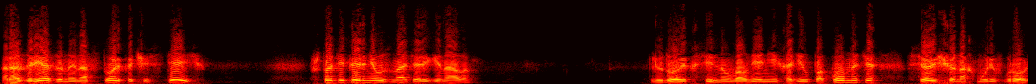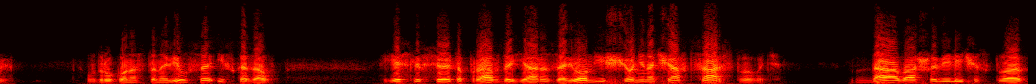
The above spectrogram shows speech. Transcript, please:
разрезаны на столько частей, что теперь не узнать оригинала. Людовик в сильном волнении ходил по комнате, все еще нахмурив брови. Вдруг он остановился и сказал, «Если все это правда, я разорен, еще не начав царствовать». «Да, Ваше Величество,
